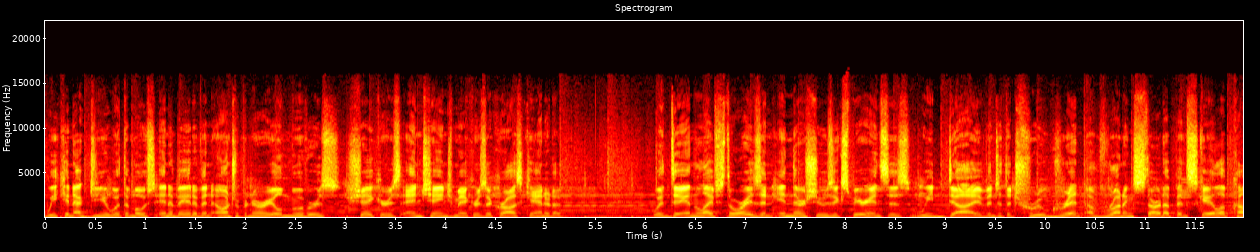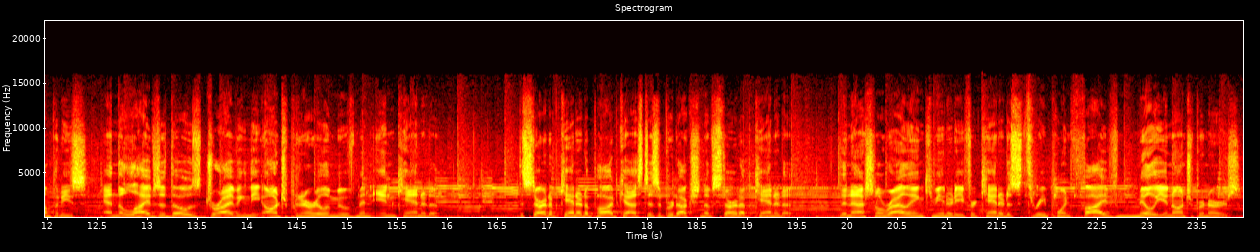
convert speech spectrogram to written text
we connect you with the most innovative and entrepreneurial movers, shakers, and changemakers across Canada. With day in the life stories and in their shoes experiences, we dive into the true grit of running startup and scale up companies and the lives of those driving the entrepreneurial movement in Canada. The Startup Canada podcast is a production of Startup Canada, the national rallying community for Canada's 3.5 million entrepreneurs.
